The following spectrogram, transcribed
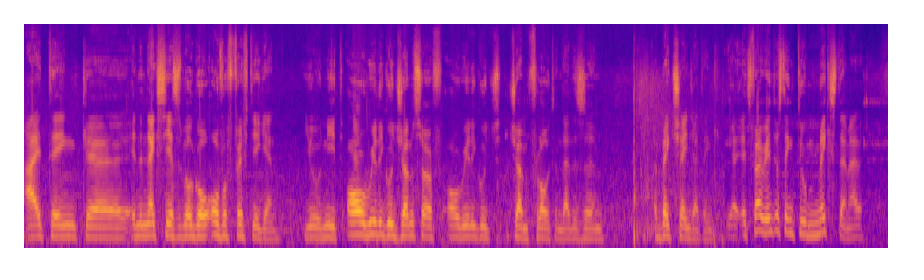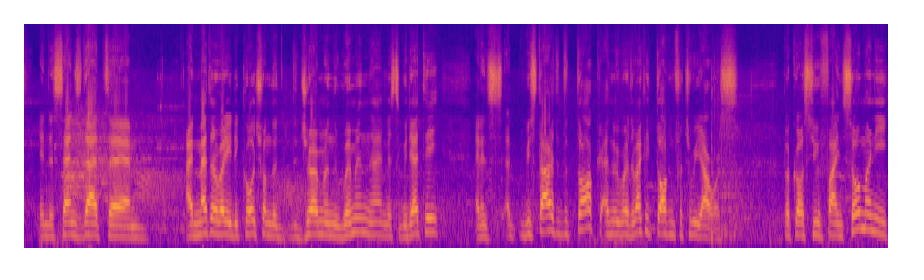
I think uh, in the next years it will go over 50 again. You need or really good jump serve or really good jump float and that is um, a big change I think. It's very interesting to mix them eh, in the sense that um, I met already the coach from the, the German women, eh, Mr. Guidetti, and uh, we started to talk and we were directly talking for three hours because you find so many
